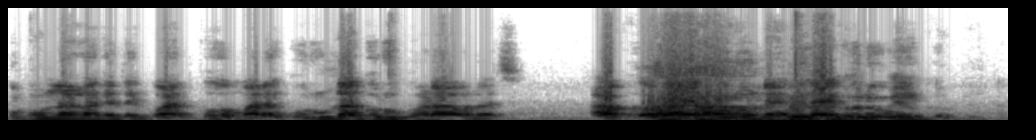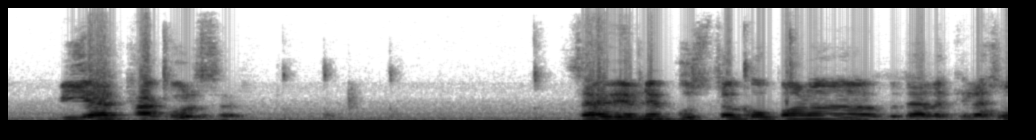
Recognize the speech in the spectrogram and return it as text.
ખોટું ના લાગે તો એક વાત કહું અમારા ગુરુના ગુરુ ભણાવવાના છે. આપ અમારા ગુરુ ને ગુરુ બિલકુલ, બિલકુલ. B R Thakor sir. સાહેબ એમને પુસ્તકો પણ બધા લખેલા છે.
